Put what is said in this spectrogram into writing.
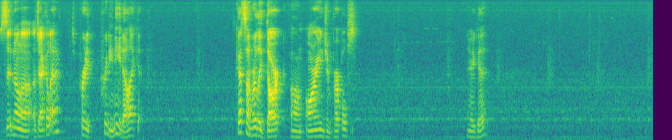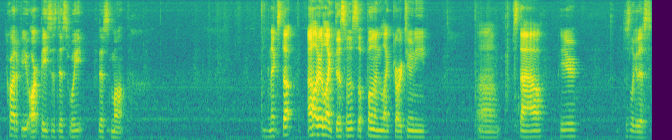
sitting on a, a jack-o'-lantern. It's pretty pretty neat. I like it. Got some really dark um, orange and purples. There you go. Quite a few art pieces this week, this month. Next up, I really like this one. This is a fun, like cartoony um, style here. Just look at this.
